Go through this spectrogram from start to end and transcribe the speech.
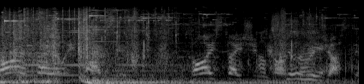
Fire sale is active. Buy station costs are adjusted.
